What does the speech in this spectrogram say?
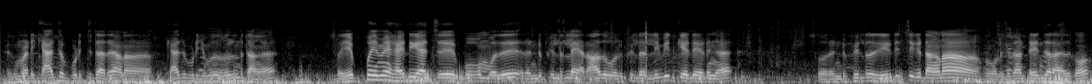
இதுக்கு முன்னாடி கேட்சை பிடிச்சிட்டாரு. ஆனால் கேட்ச் பிடிக்கும்போது விழுந்துட்டாங்க. ஸோ எப்போயுமே ஹைட் கேட்ச்சு போகும்போது ரெண்டு ஃபீல்டரில் யாராவது ஒரு ஃபீல்டர் லிமிட் கேட்டு எடுங்க. ஸோ ரெண்டு ஃபீல்டர் இடிச்சுக்கிட்டாங்கன்னா உங்களுக்கு தான் டேஞ்சராக இருக்கும்.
